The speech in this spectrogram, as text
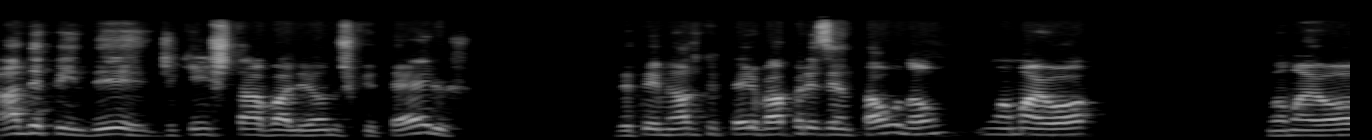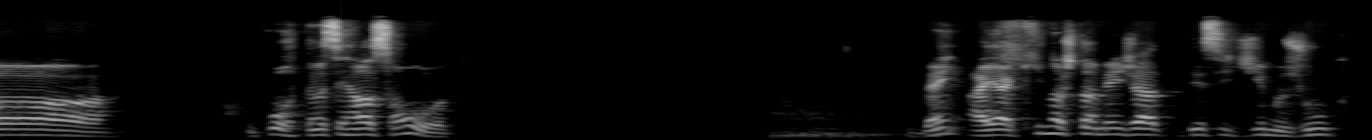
a depender de quem está avaliando os critérios, determinado critério vai apresentar ou não uma maior, uma maior importância em relação ao outro. Bem, aí aqui nós também já decidimos, junto,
